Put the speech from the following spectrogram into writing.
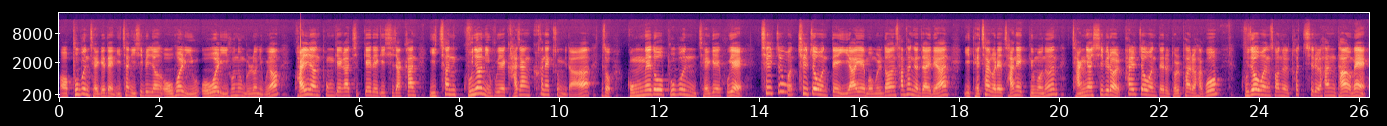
어, 부분 재개된 2021년 5월 이후 5월 이후는 물론이고요. 관련 통계가 집계되기 시작한 2009년 이후에 가장 큰 액수입니다. 그래서 공매도 부분 재개 후에 7조, 원, 7조 원대 이하에 머물던 삼성전자에 대한 이 대차거래 잔액 규모는 작년 11월 8조 원대를 돌파를 하고 9조 원 선을 터치를 한 다음에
